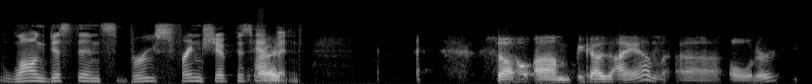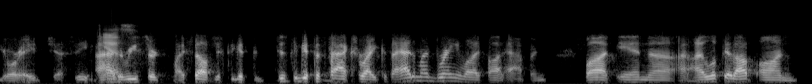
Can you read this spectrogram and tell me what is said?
long distance Bruce friendship has Right. happened? So, um, because I am uh, older, your age, Jesse, I had to research myself just to get the, just to get the facts right because I had in my brain what I thought happened, but in uh, I looked it up on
